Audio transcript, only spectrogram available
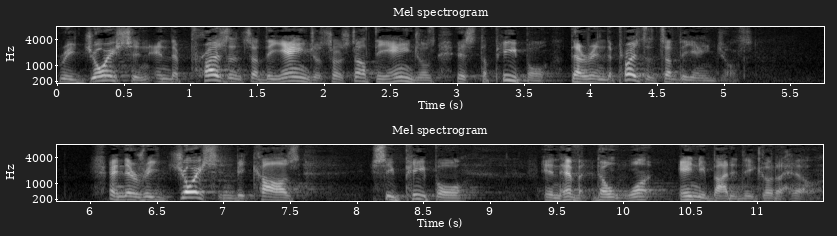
Rejoicing in the presence of the angels. So it's not the angels, it's the people that are in the presence of the angels. And they're rejoicing because, you see, people in heaven don't want anybody to go to hell.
